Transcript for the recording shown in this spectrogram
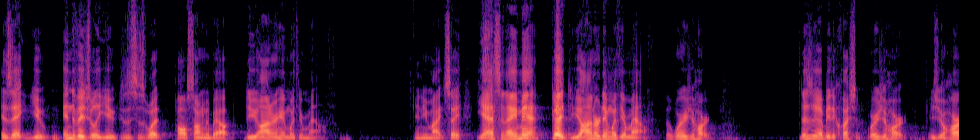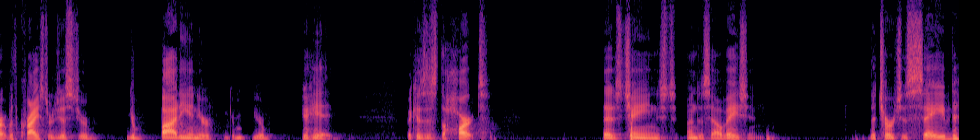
is that you, individually you, because this is what Paul's talking about. Do you honor him with your mouth? And you might say, yes and amen. Good, you honored him with your mouth. But where's your heart? This is going to be the question. Where's your heart? Is your heart with Christ or just your, your body and your, your, your, head? Because it's the heart that is changed unto salvation. The church is saved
